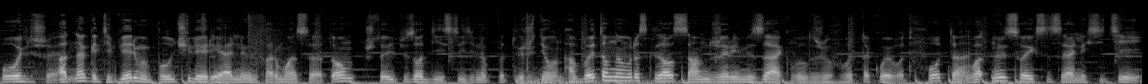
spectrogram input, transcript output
больше. Однако теперь мы получили реальную информацию о том, что эпизод действительно подтвержден. Об этом нам рассказал сам Джереми Зак, выложив вот такое вот фото в одну из своих социальных сетей.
